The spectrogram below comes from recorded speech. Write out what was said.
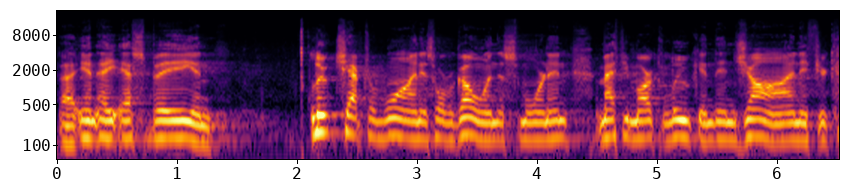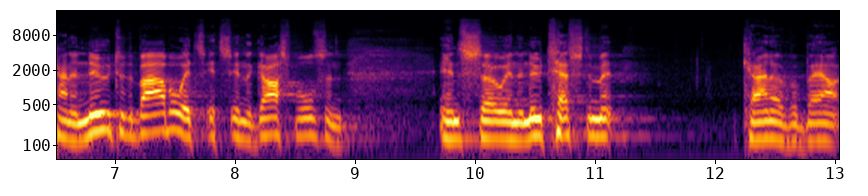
uh, NASB, and Luke chapter 1 is where we're going this morning. Matthew, Mark, Luke, and then John. If you're kind of new to the Bible, it's, it's in the Gospels. And, and so in the New Testament, kind of about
